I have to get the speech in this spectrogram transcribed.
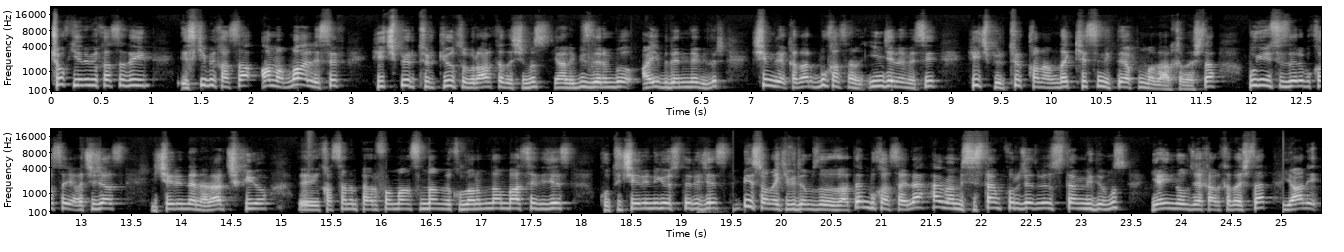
Çok yeni bir kasa değil, eski bir kasa ama maalesef hiçbir Türk YouTuber arkadaşımız yani bizlerin bu ayıbı denilebilir. Şimdiye kadar bu kasanın incelemesi hiçbir Türk kanalında kesinlikle yapılmadı arkadaşlar. Bugün sizlere bu kasayı açacağız. İçerinde neler çıkıyor? Ee, kasanın performansından ve kullanımından bahsedeceğiz. Kutu içeriğini göstereceğiz. Bir sonraki videomuzda da zaten bu kasayla hemen bir sistem kuracağız ve sistem videomuz yayında olacak arkadaşlar. Yani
